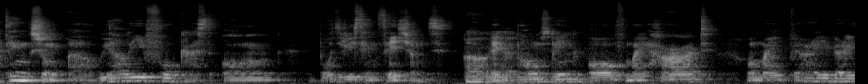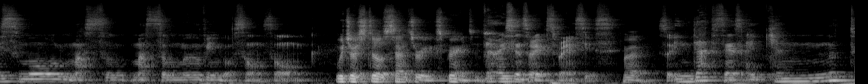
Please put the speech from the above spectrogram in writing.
attention are really focused on bodily sensations, Oh, like yeah, pumping of my heart or my very very small muscle muscle moving or so on so on. Which are still sensory experiences. Very sensory experiences. Right. So in that sense, I cannot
